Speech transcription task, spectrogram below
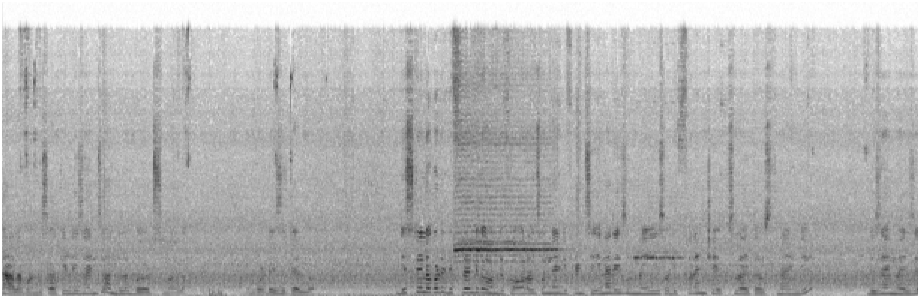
చాలా బాగుంది. సర్కిల్ డిజైన్స్ అందులో బర్డ్స్ మళ్ళీ. ఇంకో డిజిటల్లో డిజిటల్లో కూడా డిఫరెంట్గా ఉంది. ఫ్లోరల్స్ ఉన్నాయి డిఫరెంట్ సీనరీస్ ఉన్నాయి. సో డిఫరెంట్ షేప్స్లో అయితే వస్తున్నాయండి. డిజైన్ వైజ్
